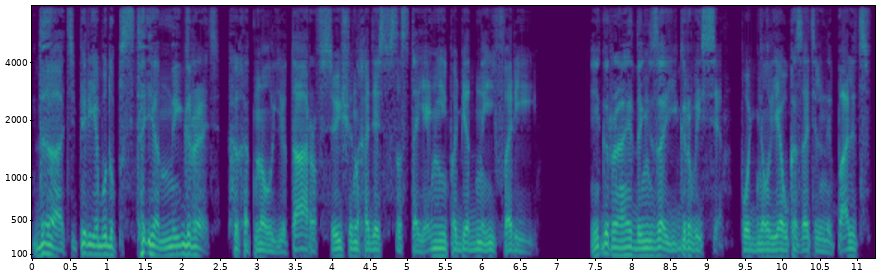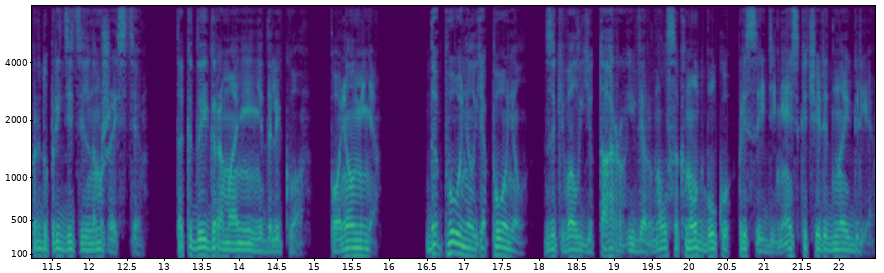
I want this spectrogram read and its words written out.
«Да, теперь я буду постоянно играть», — хохотнул Ютаро, все еще находясь в состоянии победной эйфории. «Играй, да не заигрывайся», — поднял я указательный палец в предупредительном жесте. «Так и до игромании недалеко. Понял меня?» «Да понял я, понял», — закивал Ютаро и вернулся к ноутбуку, присоединяясь к очередной игре.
